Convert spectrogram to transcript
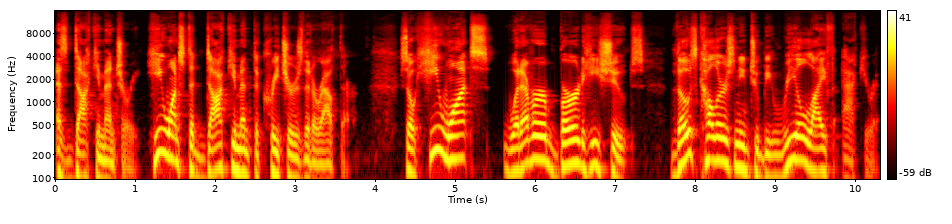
as documentary. He wants to document the creatures that are out there. So he wants whatever bird he shoots, those colors need to be real life accurate.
